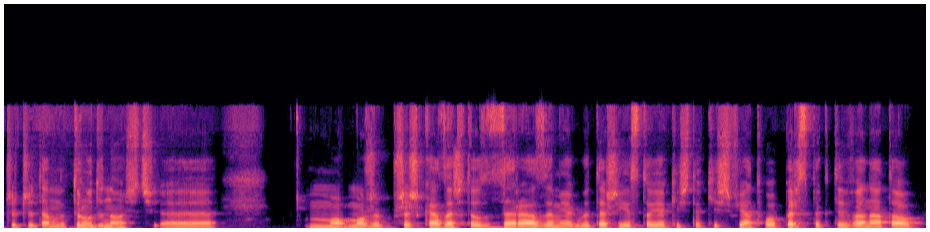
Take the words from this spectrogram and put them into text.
czy, czy tam trudność, e, mo może przeszkadzać, to zarazem jakby też jest to jakieś takie światło, perspektywa na to,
